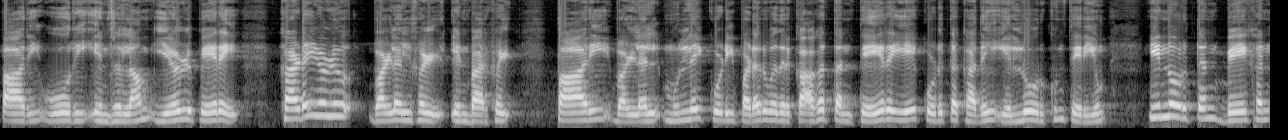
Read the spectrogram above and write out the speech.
பாரி ஓரி என்றெல்லாம் ஏழு பேரை கடையெழு வள்ளல்கள் என்பார்கள். பாரி வள்ளல் முல்லைக்கொடி படருவதற்காக தன் தேரையே கொடுத்த கதை எல்லோருக்கும் தெரியும். இன்னொருத்தன் பேகன்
